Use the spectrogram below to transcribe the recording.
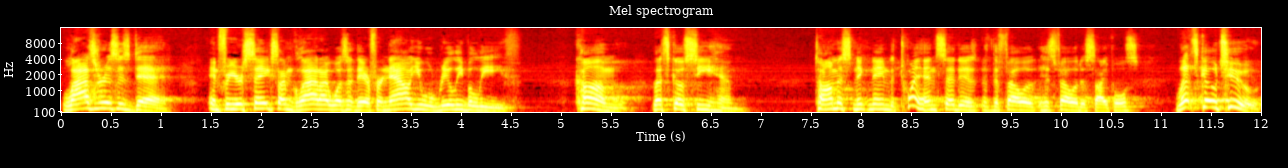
Lazarus is dead, and for your sakes, I'm glad I wasn't there, for now you will really believe. Come, let's go see him. Thomas, nicknamed the twin, said to his fellow, his fellow disciples, Let's go too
